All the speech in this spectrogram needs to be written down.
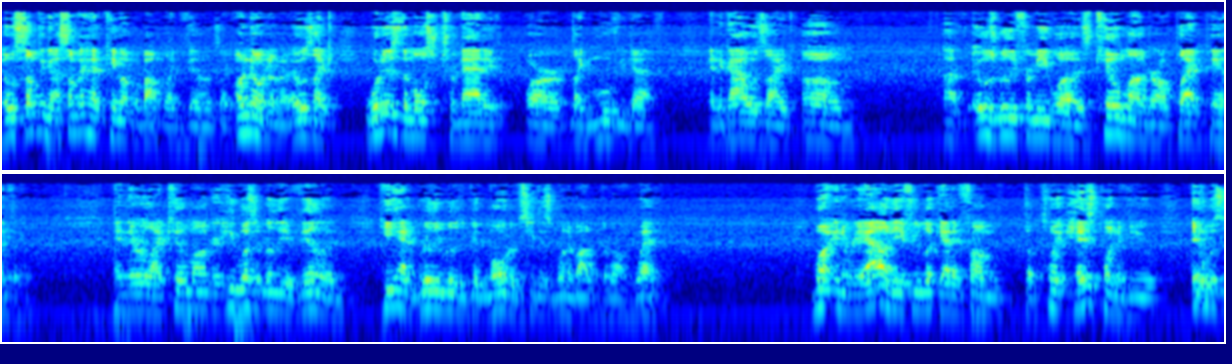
it was something that somebody had came up about like villains. Like, oh no no no, it was like what is the most traumatic or like movie death, and the guy was like, um, uh, it was really for me was Killmonger off Black Panther and they were like, Killmonger, he wasn't really a villain. He had really, really good motives. He just went about it the wrong way. But in reality, if you look at it from the point, his point of view, it was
